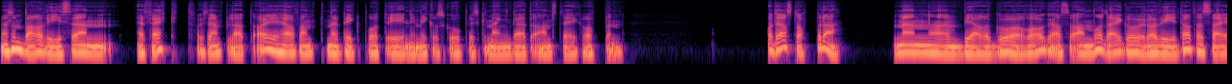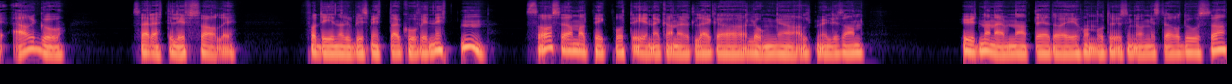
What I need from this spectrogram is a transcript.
men som bare viser en effekt, for eksempel at oi, her fant vi piggprotein i mikroskopiske mengder et annet sted i kroppen. Og der stopper det, men eh, Bjørgo og Rogers og andre de går jo da videre til å si ergo så er dette livsfarlig, fordi når du blir smitta av covid-19, så ser vi at piggproteinet kan ødelegge lunger og alt mulig sånn, uten å nevne at det da er i 100 000 ganger større doser,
